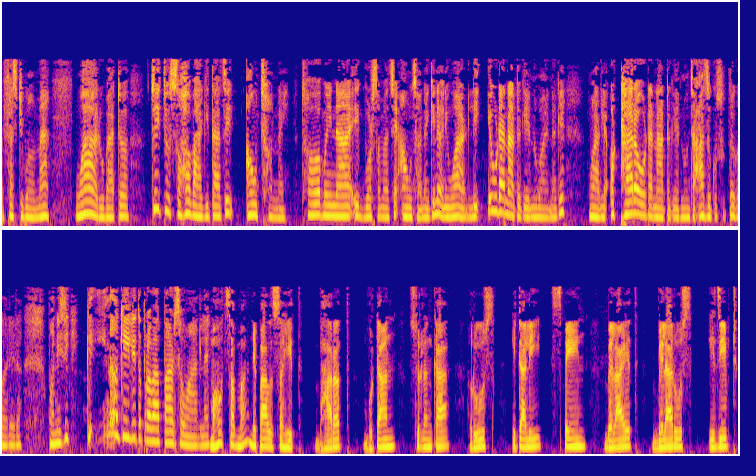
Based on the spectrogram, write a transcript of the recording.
फेस्टिभलमा उहाँहरूबाट चाहिँ त्यो सहभागिता चाहिँ आउँछ नै। छ महिना एक वर्षमा चाहिँ आउँछ नै किनभने उहाँहरूले एउटा नाटक हेर्नु भएन कि? उहाँहरूले अठारवटा नाटक हेर्नुहुन्छ आजको सुत्त गरेर। भनेपछि केही न केहीले त प्रभाव पार्छ उहाँहरूलाई। महोत्सवमा नेपाल सहित भारत भूटान श्रीलंका रूस इटाली स्पेन बेलायत बेलारूस इजिप्ट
